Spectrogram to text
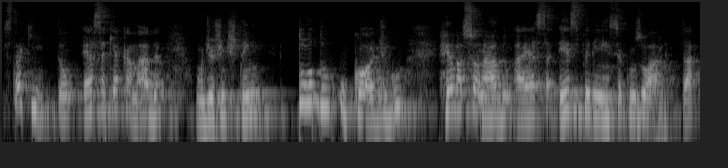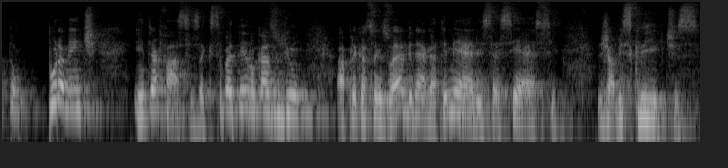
está aqui. Então essa aqui é a camada onde a gente tem todo o código relacionado a essa experiência com o usuário. Tá? Então, puramente interfaces. Aqui você vai ter, no caso de um, aplicações web, né, HTML, CSS, JavaScripts,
